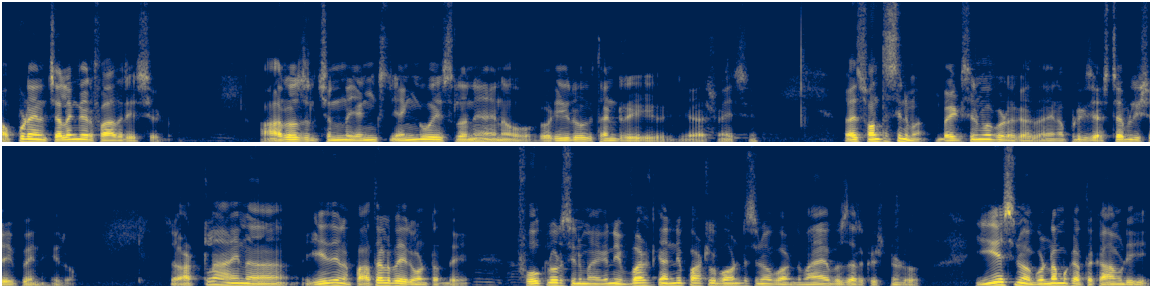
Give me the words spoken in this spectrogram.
అప్పుడు ఆయన చలంగారి ఫాదర్ వేసాడు. ఆ రోజులు చిన్న యంగ్ యంగ్ వయసులోనే ఆయన ఒక హీరో తండ్రి వేషం వేసి అది సొంత సినిమా బయట సినిమా కూడా కాదు ఆయన అప్పటికి ఎస్టాబ్లిష్ అయిపోయిన హీరో సో అట్లా ఆయన ఏదైనా పాతాళ భైరు ఉంటుంది. ఫోక్లోర్ సినిమా కానీ ఇవాళకి అన్ని పాటలు బాగుంటే సినిమా బాగుంటుంది. మాయాబజార్ కృష్ణుడు ఏ సినిమా గుండమ్మ కథ కామెడీ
